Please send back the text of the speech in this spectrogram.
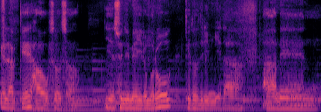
깨닫게 하옵소서. 예수님의 이름으로 기도드립니다. 아멘.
